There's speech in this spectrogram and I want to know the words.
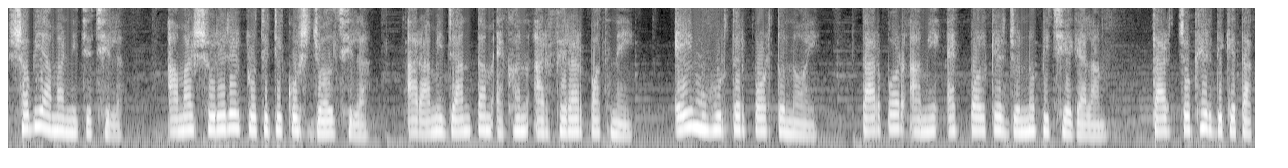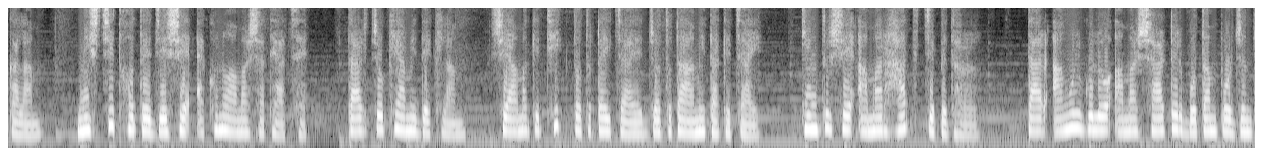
সবই আমার নিচে ছিল। আমার শরীরের প্রতিটি কোষ জল ছিল আর আমি জানতাম এখন আর ফেরার পথ নেই। এই মুহূর্তের পর তো নয়। তারপর আমি এক পলকের জন্য পিছিয়ে গেলাম। তার চোখের দিকে তাকালাম। নিশ্চিত হতে যে সে এখনও আমার সাথে আছে। তার চোখে আমি দেখলাম, সে আমাকে ঠিক ততটাই চায় যতটা আমি তাকে চাই। কিন্তু সে আমার হাত চেপে ধরল তার আঙুলগুলো আমার শার্টের বোতাম পর্যন্ত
